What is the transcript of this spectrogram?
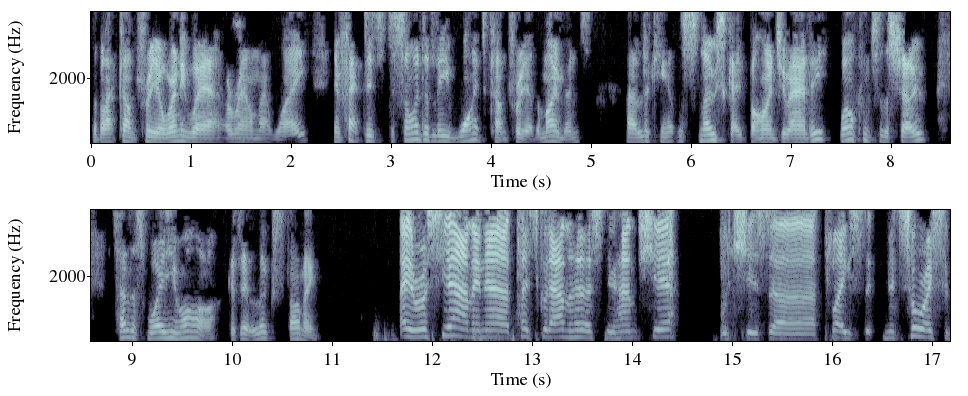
the Black Country or anywhere around that way. In fact, it's decidedly white country at the moment. Uh, looking at the snowscape behind you, Andy. Welcome to the show. Tell us where you are because it looks stunning. Hey, Russ. Yeah, I'm in a place called Amherst, New Hampshire, which is a place that notorious for,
